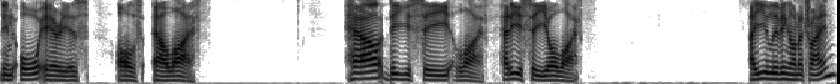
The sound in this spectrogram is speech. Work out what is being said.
in all areas of our life. How do you see life? How do you see your life? Are you living on a train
